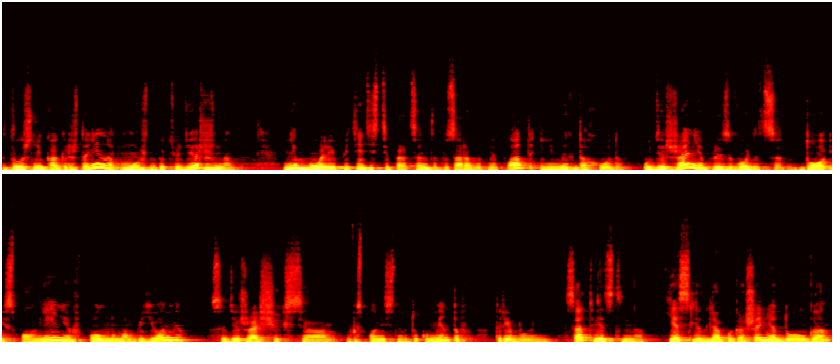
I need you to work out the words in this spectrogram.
с должника гражданина может быть удержано не более 50% заработной платы и иных доходов. Удержание производится до исполнения в полном объеме содержащихся в исполнительных документах требований. Соответственно, если для погашения долга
